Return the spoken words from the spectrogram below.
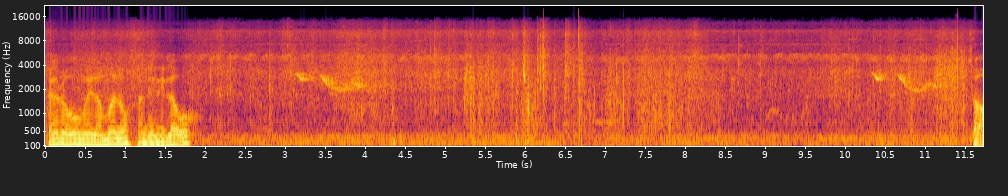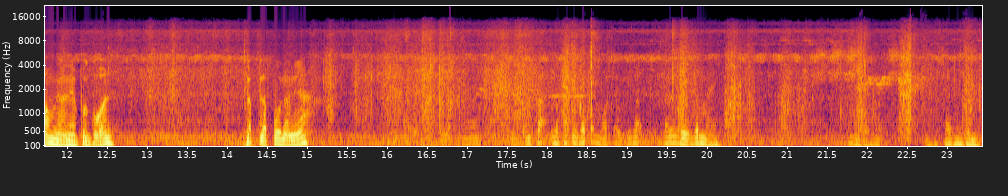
Pero may laman oh, naninilaw oh. Saan na niya pagkuan? Laplapo na niya. Ang ka, nakatiga ka mo, iba, talde, gamay. Saan gamay?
